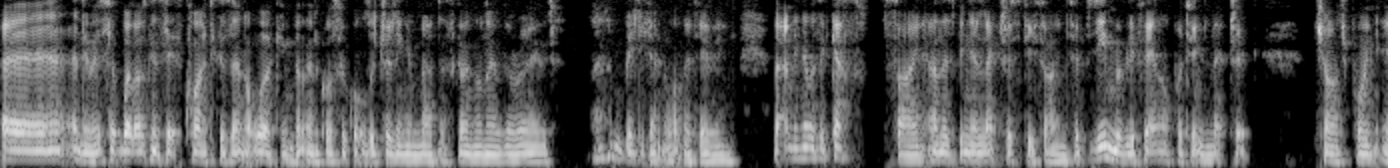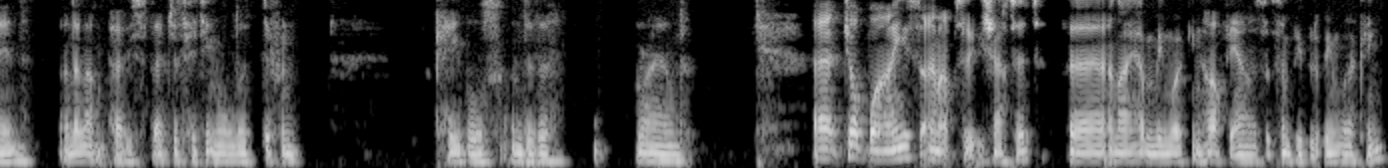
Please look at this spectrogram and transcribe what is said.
Uh, anyway, so well, I was going to say it's quieter because they're not working, but then of course we've got all the drilling and madness going on over the road. I really don't know what they're doing. But, I mean, there was a gas sign and there's been an electricity sign, so presumably if they are putting an electric charge point in and a lamp post, they're just hitting all the different cables under the ground. Uh, job wise, I'm absolutely shattered, uh, and I haven't been working half the hours that some people have been working.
